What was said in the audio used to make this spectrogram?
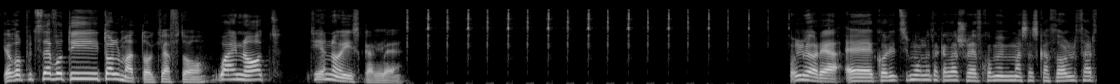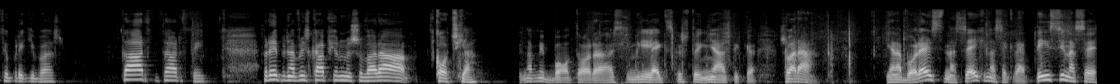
Εγώ πιστεύω ότι τόλμα το κι αυτό. Why not? Τι εννοείς, καλέ; Πολύ ωραία. Ε, κορίτσι μου, όλα τα καλά σου εύχομαι. Μην μα καθόλου. Θα έρθει ο πρίγκιπας. Θα έρθει, θα έρθει. Πρέπει να βρεις κάποιον με σοβαρά κότσια. Να μην πω τώρα άσχημη λέξη χριστουγεννιάτικα. Σοβαρά. Για να μπορέσει να σε έχει, να σε κρατήσει, να σε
